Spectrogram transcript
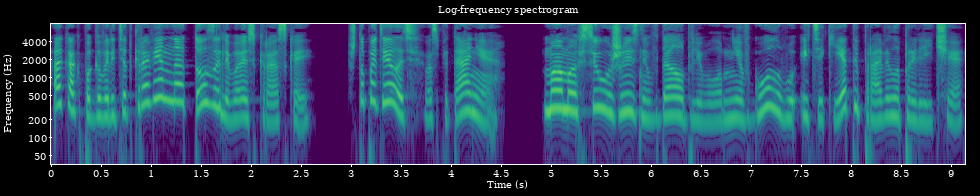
а как поговорить откровенно, то заливаюсь краской. Что поделать, воспитание. Мама всю жизнь вдалбливала мне в голову этикет и правила приличия.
